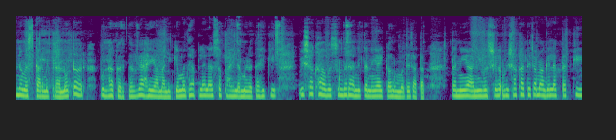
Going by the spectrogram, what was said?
नमस्कार मित्रांनो तर पुन्हा कर्तव्य आहे या मालिकेमध्ये आपल्याला असं पाहायला मिळत आहे की विशाखा वसुंधरा आणि तनया एका रूममध्ये जातात. तनया आणि वश विशाखा त्याच्यामागे लागतात की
